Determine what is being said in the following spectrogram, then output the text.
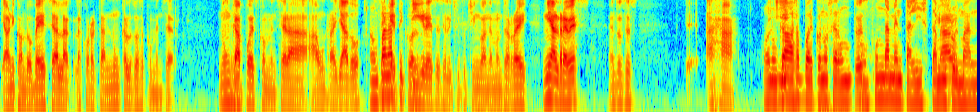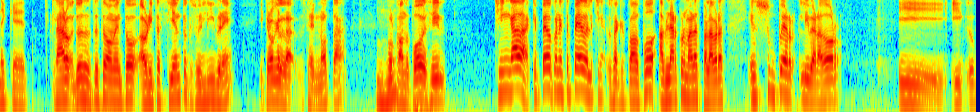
y aun y cuando B sea la, la correcta, nunca los vas a convencer. Nunca Sí. puedes convencer a, a un rayado A un de fanático. que Tigres es el equipo chingón de Monterrey, ni al revés. Entonces, eh, ajá. O nunca Y- vas a poder conocer a un, Entonces, un fundamentalista claro. musulmán de que Claro, entonces hasta este momento, ahorita siento que soy libre y creo que la- se nota Ujú. por cuando puedo decir chingada, ¿qué pedo con este pedo? O sea, que cuando puedo hablar con malas palabras es súper liberador. Y, y, uh,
